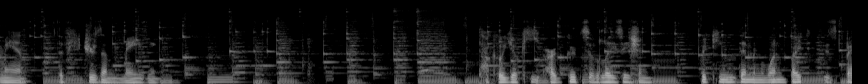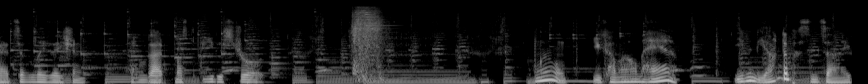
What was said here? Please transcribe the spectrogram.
Man, the future's amazing. Takoyaki are good civilization. Putting them in one bite is bad civilization, and that must be destroyed. Oh, you come out half. Even the octopus inside.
